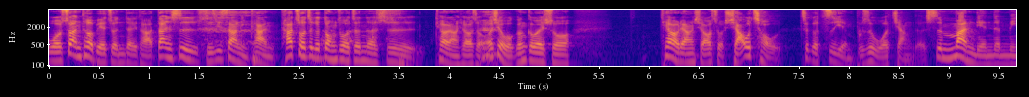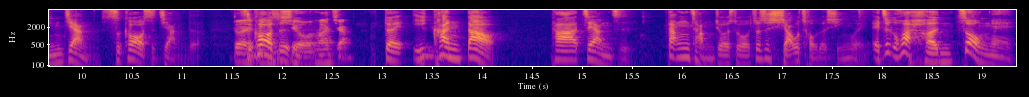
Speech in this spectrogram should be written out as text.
我算特别针对他，但是实际上你看他做这个动作真的是跳梁小丑，而且我跟各位说，跳梁小丑小丑这个字眼不是我讲的，是曼联的名将 Scores 讲的。对明秀他讲，对，一看到他这样子，当场就说这是小丑的行为。哎，这个话很重哎、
